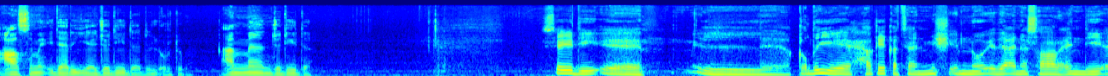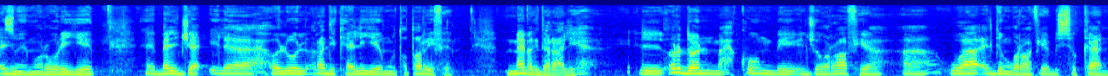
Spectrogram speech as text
عاصمة إدارية جديدة للأردن؟ عمان جديدة. سيدي آه، القضية حقيقة مش إنه إذا أنا صار عندي أزمة مرورية آه، بلجأ إلى حلول راديكالية متطرفة ما بقدر عليها. الأردن محكوم بالجغرافيا آه، والديموغرافيا بالسكان.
